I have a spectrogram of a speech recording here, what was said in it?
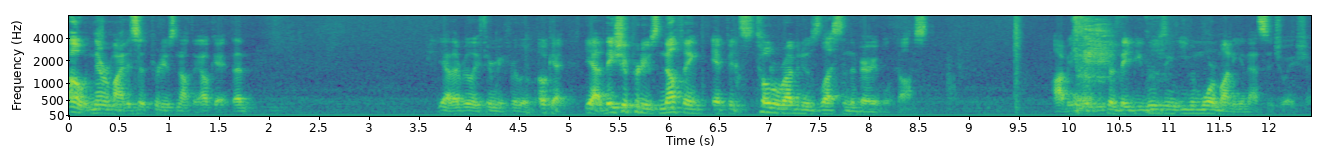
Oh, never mind. It produce nothing. Okay, then. That really threw me for a loop. Okay, yeah, they should produce nothing if its total revenue is less than the variable cost. Obviously, because they'd be losing even more money in that situation.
